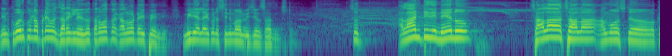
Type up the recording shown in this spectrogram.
నేను కోరుకున్నప్పుడేమో జరగలేదు. తర్వాత నాకు అలవాటు అయిపోయింది. మీడియా లేకుండా సినిమాలు విజయం సాధించడం సో అలాంటిది నేను చాలా చాలా ఆల్మోస్ట్ uh, ఒక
